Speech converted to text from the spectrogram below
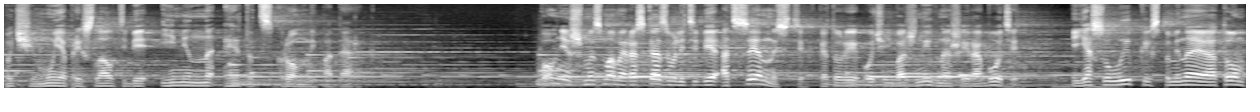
почему я прислал тебе именно этот скромный подарок. Помнишь, мы с мамой рассказывали тебе о ценностях, которые очень важны в нашей работе, и я с улыбкой вспоминаю о том,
